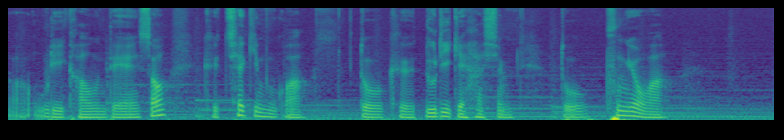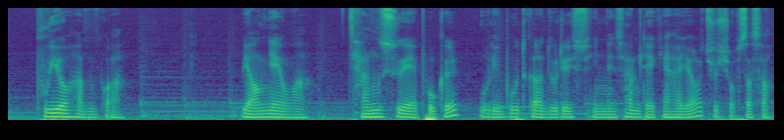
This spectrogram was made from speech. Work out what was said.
어, 우리 가운데에서 그 책임과 또 그 누리게 하심 또 풍요와 부요함과 명예와 장수의 복을 우리 모두가 누릴 수 있는 삶 되게 하여 주시옵소서.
